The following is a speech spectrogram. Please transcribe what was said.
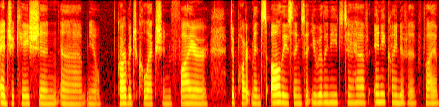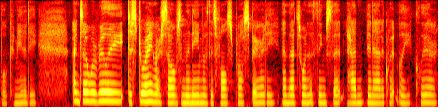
education, uh, you know, garbage collection, fire departments, all these things that you really need to have any kind of a viable community. And so we're really destroying ourselves in the name of this false prosperity. And that's one of the things that hadn't been adequately clear.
